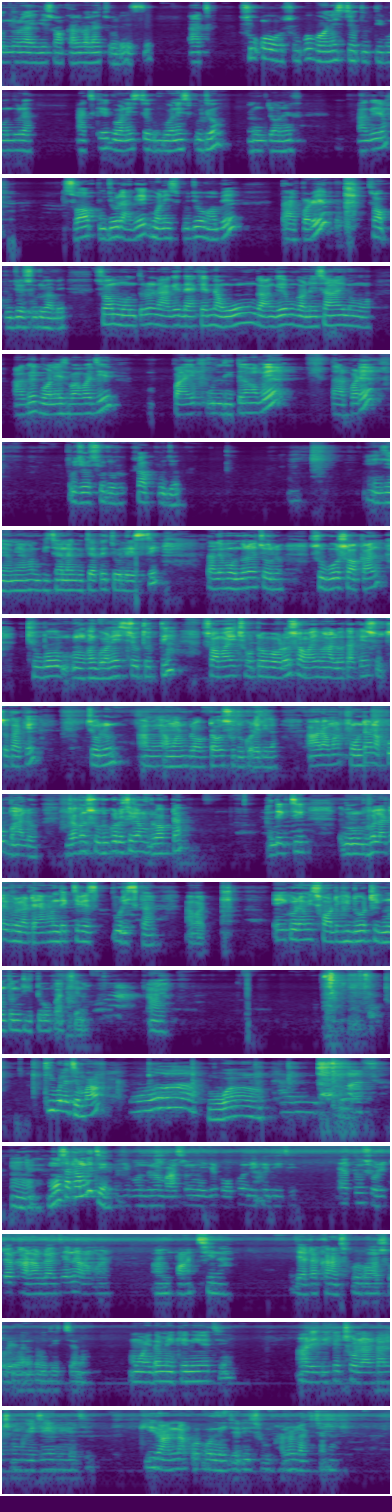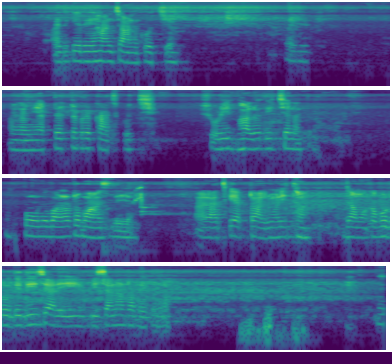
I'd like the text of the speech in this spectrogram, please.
বন্ধুরা, এই যে সকালবেলা চলে এসেছি। আজ শু, ও, শুভ গণেশ চতুর্থী বন্ধুরা। আজকে গণেশ গণেশ পুজো। গণেশ, আগে সব পুজোর আগে গণেশ পুজো হবে, তারপরে সব পুজো শুরু হবে। সব মন্ত্রণ আগে দেখেন না, ওম গাঙ্গে গণেশায় নম। আগে গণেশ বাবাজির পায়ে ফুল দিতে হবে, তারপরে পুজো শুরু, সব পুজো। এই যে আমি এখন বিছানা গুছাতে চলে এসেছি। তাহলে বন্ধুরা চলো, শুভ সকাল, শুভ গণেশ চতুর্থী। সবাই ছোট, বড়, সবাই ভালো থাকে, সুস্থ থাকে। চলুন, আমি আমার ব্লগটাও শুরু করে দিলাম। আর আমার ফোনটা না খুব ভালো। যখন শুরু করেছিলাম ব্লগটা, দেখছি ঘোলাটে ঘোলাটে। এখন দেখছি বেশ পরিষ্কার। আবার এই করে আমি শর্ট ভিডিও ঠিক মতন দিতেও পারছি না। কি বলেছে মা? ওয়া। মশা কামড়েছে? যে বন্ধুরা বাসন মেজে কখন রেখে দিয়েছি। এত শরীরটা খারাপ লাগছে না আমার। আমি পাচ্ছি না। যে একটা কাজ করব আমার শরীর একদম দিচ্ছে না। ময়দা মেখে নিয়েছি। আর এদিকে ছোলার ডাল ভিজিয়ে দিয়েছি। কি রান্না করব নিজেরই ভালো লাগছে না। এদিকে রেহান চান করছে। যে, আর আমি একটা একটা করে কাজ করছি। শরীর ভালো দিচ্ছে না তো। পৌনে বারোটা বাজতে যায়। আর আজকে একটা আলমারি থা জামা কাপড় রোদে দিয়েছে আর এই বিছানাটা দেখে না।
